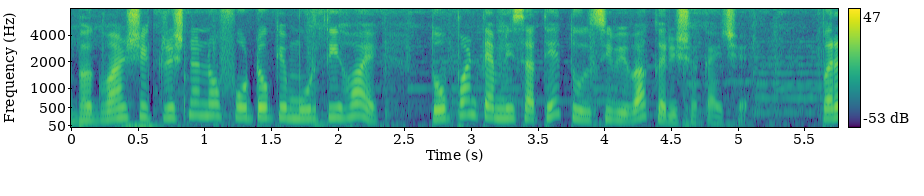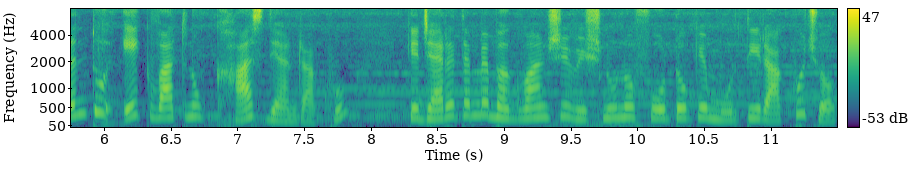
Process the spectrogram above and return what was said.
ભગવાન શ્રી કૃષ્ણનો ફોટો કે મૂર્તિ હોય તો પણ તેમની સાથે તુલસી વિવાહ કરી શકાય છે. પરંતુ એક વાતનું ખાસ ધ્યાન રાખવું કે જ્યારે તમે ભગવાન શ્રી વિષ્ણુનો ફોટો કે મૂર્તિ રાખો છો,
